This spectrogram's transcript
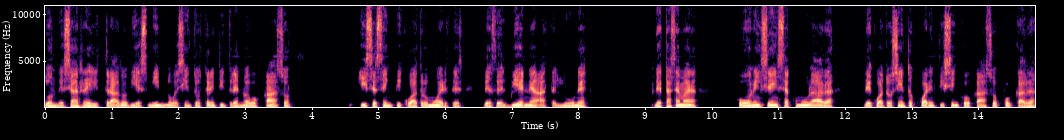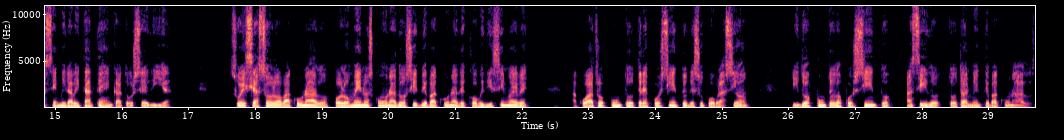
donde se han registrado 10.933 nuevos casos y 64 muertes desde el viernes hasta el lunes de esta semana, con una incidencia acumulada de 445 casos por cada 100.000 habitantes en 14 días. Suecia solo ha vacunado por lo menos con una dosis de vacuna de COVID-19 a 4.3% de su población y 2.2% han sido totalmente vacunados.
